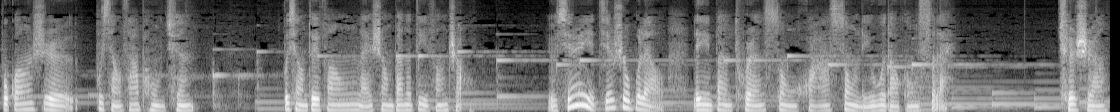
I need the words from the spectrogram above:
不光是不想发朋友圈，不想对方来上班的地方找。有些人也接受不了另一半突然送花送礼物到公司来。确实啊，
